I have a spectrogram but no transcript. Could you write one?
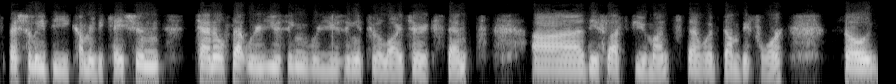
especially the communication channels that we're using, we're using it to a larger extent uh, these last few months than we've done before. So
